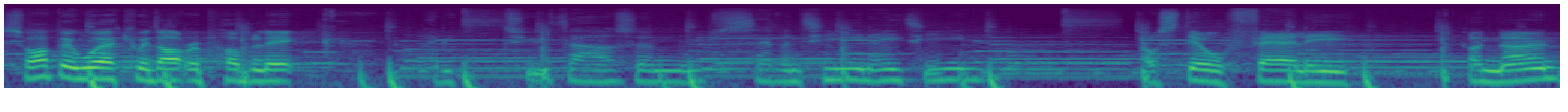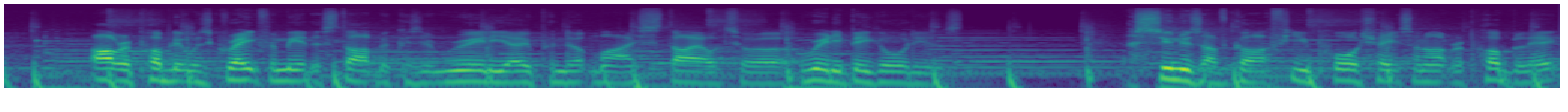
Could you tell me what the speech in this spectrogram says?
So I've been working with Art Republic maybe 2017, 18. I was still fairly unknown. Art Republic was great for me at the start because it really opened up my style to a really big audience. As soon as I've got a few portraits on Art Republic,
